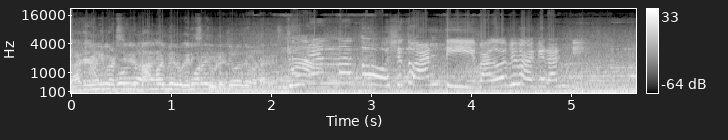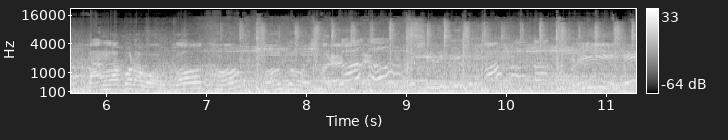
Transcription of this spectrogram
ঢাকা ইউনিভার্সিটির বাংলা বিভাগের স্টুডেন্ট চলে যাব ঢাকা স্টুডেন্ট না তো সে তো আন্টি বাংলা বিভাগের আন্টি বাংলা পড়াবো ক খ গ ঘ সরে গ, গ। গ, গ, গ, গ। রি এ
